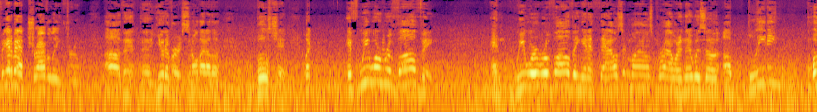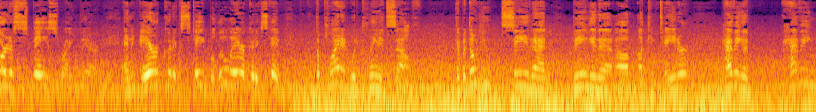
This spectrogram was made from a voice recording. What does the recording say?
forget about traveling through uh, the the universe and all that other bullshit. But if we were revolving, and we were revolving at a thousand miles per hour, and there was a, a bleeding part of space right there, and air could escape, a little air could escape, the planet would clean itself. Okay, but don't you see that being in a, um, a container, having a having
